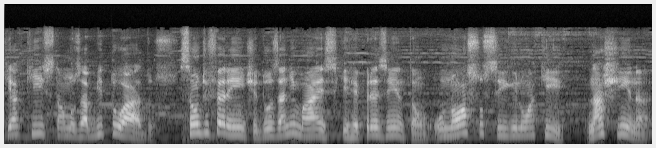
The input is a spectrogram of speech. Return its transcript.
que aqui estamos habituados são diferentes dos animais que representam o nosso signo aqui. Na China,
